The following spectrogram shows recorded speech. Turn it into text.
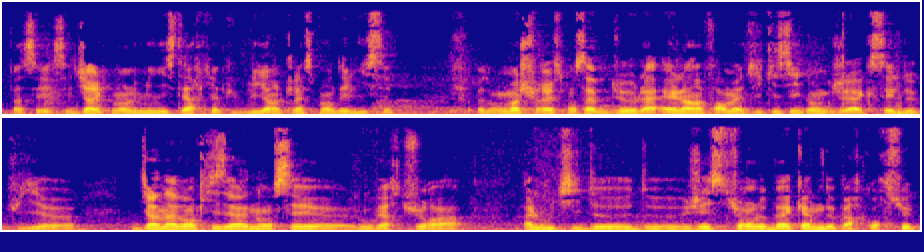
Enfin, c'est directement le ministère qui a publié un classement des lycées. Donc moi je suis responsable de la L1 informatique ici, donc j'ai accès depuis euh, bien avant qu'ils aient annoncé euh, l'ouverture à, l'outil de, gestion, le back-end de Parcoursup.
